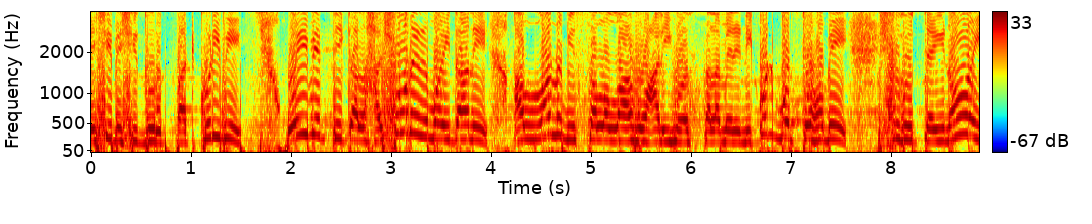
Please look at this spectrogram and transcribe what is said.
বেশি বেশি দূরত পাঠ করিবে, ওই ব্যক্তি কাল হাসরের ময়দানে আল্লাহ নবী সাল্লাল্লাহু আলাইহি ওয়াসাল্লামের নিকটবর্তী হবে। শুধু তাই নয়,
